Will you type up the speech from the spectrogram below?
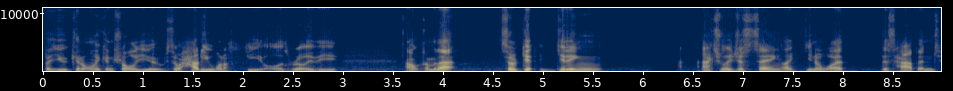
But you can only control you. So how do you want to feel is really the outcome of that. So get getting actually just saying like, you know what, this happened,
